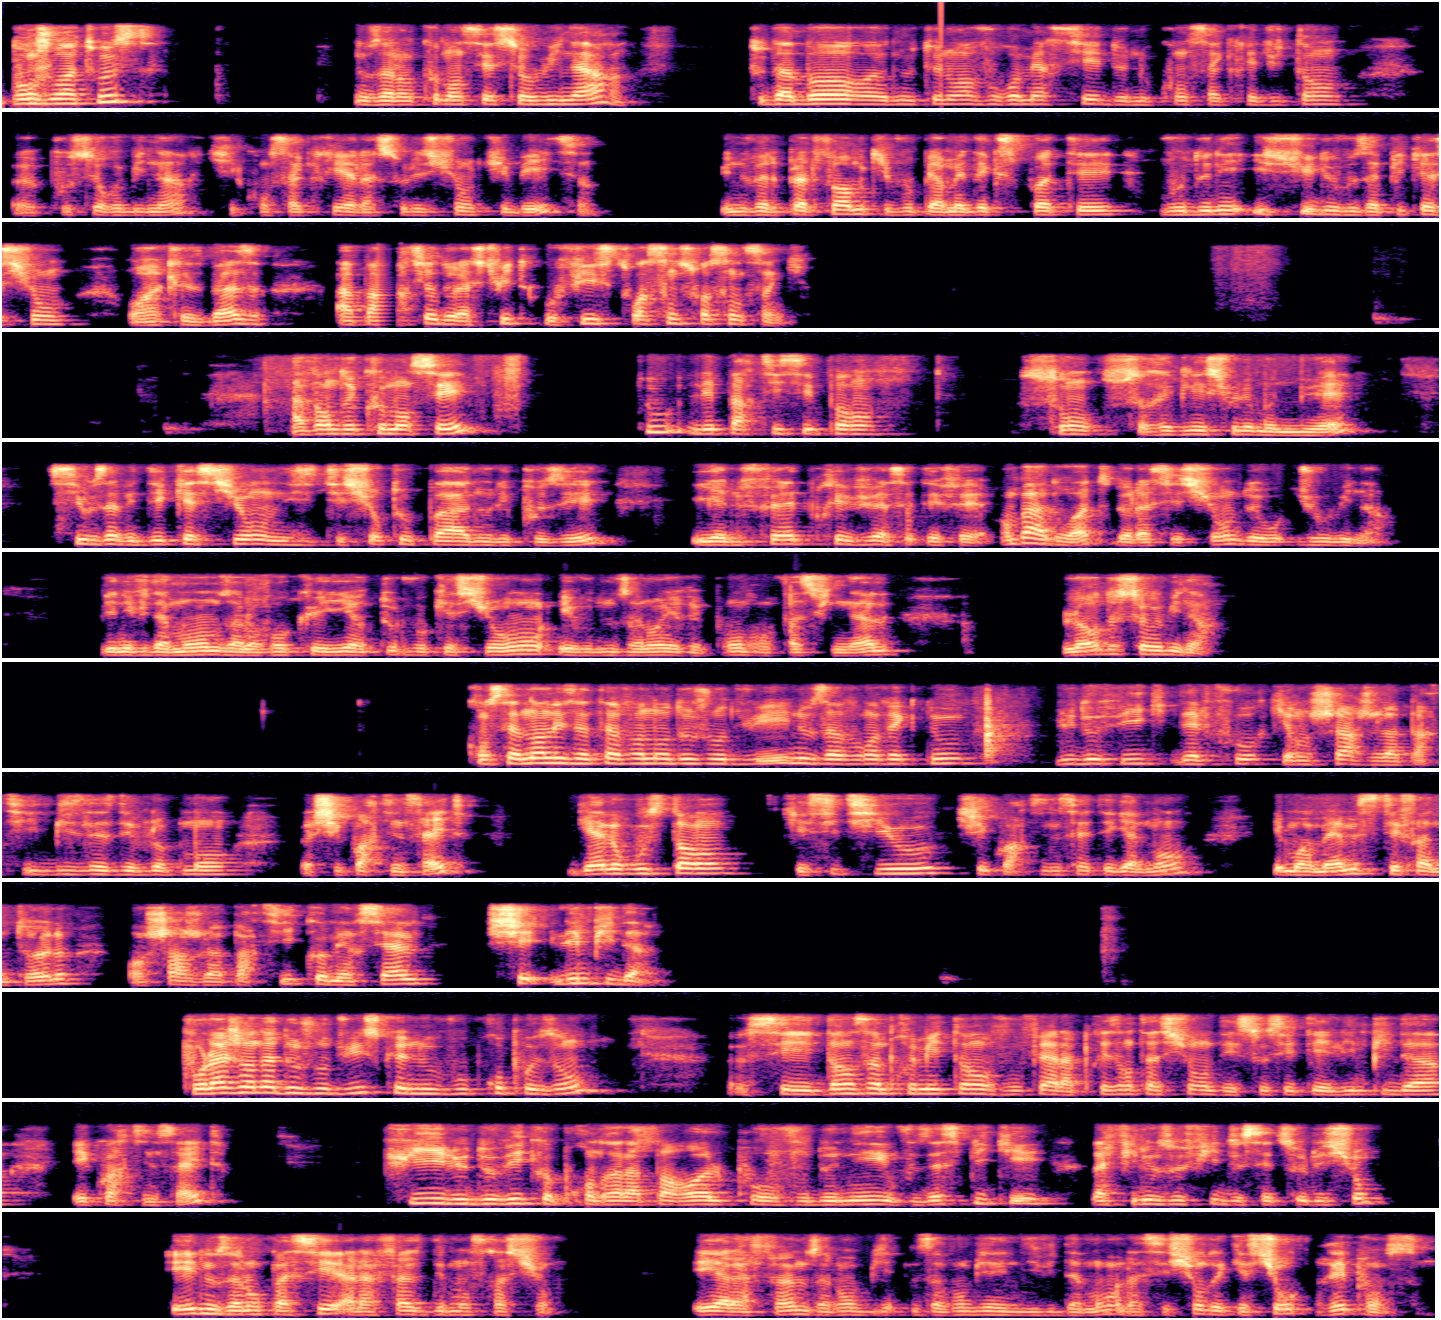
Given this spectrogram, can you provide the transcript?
Bonjour à tous. Nous allons commencer ce webinaire. Tout d'abord, euh, nous tenons à vous remercier de nous consacrer du temps euh, pour ce webinaire qui est consacré à la solution Cubase, une nouvelle plateforme qui vous permet d'exploiter vos données issues de vos applications Oracle Base à partir de la suite Office 365. Avant de commencer, tous les participants sont réglés sur le mode muet. Si vous avez des questions, n'hésitez surtout pas à nous les poser. Il y a une fenêtre prévue à cet effet en bas à droite de la session du webinaire. Bien évidemment, nous allons recueillir toutes vos questions et nous allons y répondre en phase finale lors de ce webinaire. Concernant les intervenants d'aujourd'hui, nous avons avec nous Ludovic Delfour qui est en charge de la partie business développement euh, chez Quart Insight, Gaël Roustan qui est CTO chez Quart Insight également, et moi-même, Stéphane Toll, en charge de la partie commerciale chez Limpida. Pour l'agenda d'aujourd'hui, ce que nous vous proposons, euh, c'est dans un premier temps vous faire la présentation des sociétés Limpida et Quart Insight. Puis Ludovic prendra la parole pour vous donner, vous expliquer la philosophie de cette solution. Et nous allons passer à la phase démonstration. Et à la fin, nous, avons bien évidemment la session de questions-réponses.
